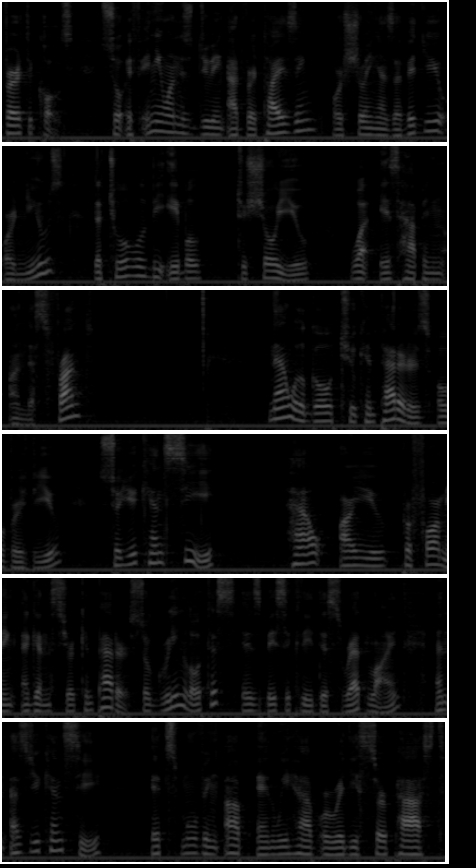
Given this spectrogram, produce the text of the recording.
verticals. So if anyone is doing advertising or showing as a video or news, the tool will be able to show you what is happening on this front. Now we'll go to competitors overview so you can see how are you performing against your competitors. So Green Lotus is basically this red line and as you can see it's moving up and we have already surpassed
